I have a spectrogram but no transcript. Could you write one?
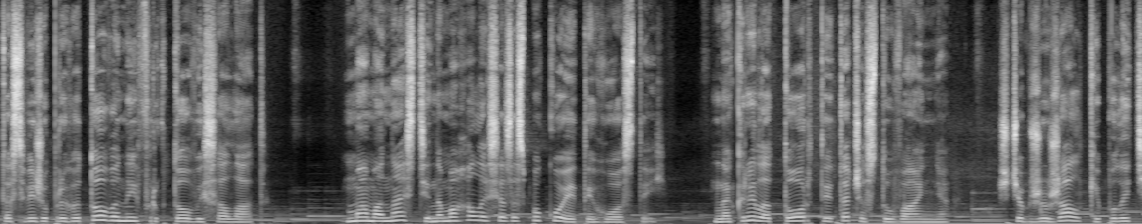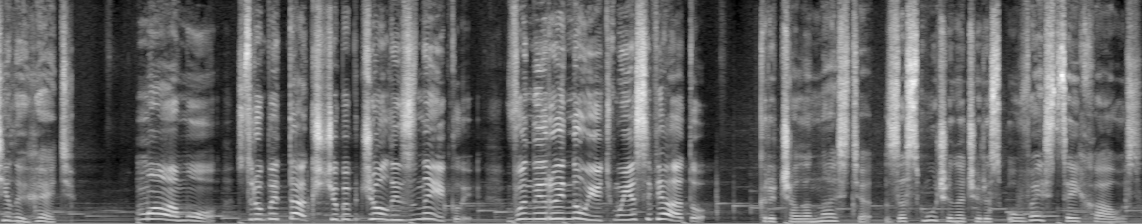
та свіжоприготований фруктовий салат. Мама Насті намагалася заспокоїти гостей, накрила торти та частування, щоб жужалки полетіли геть. Мамо, зроби так, щоб бджоли зникли. Вони руйнують моє свято. кричала Настя, засмучена через увесь цей хаос.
